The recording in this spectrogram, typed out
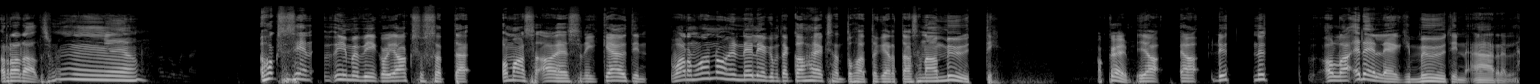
radalta. Semmonen- onko se siinä viime viikon jaksossa, että omassa aiheessani käytin varmaan noin 48 000 kertaa sanaa myytti. Okei. Okay. Ja, ja nyt, nyt ollaan edelleenkin myytin äärellä.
